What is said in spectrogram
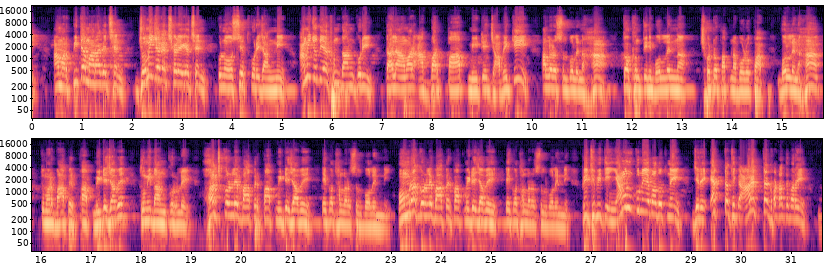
আমার পিতা মারা গেছেন, জমি জায়গা ছেড়ে গেছেন, কোনো ওসিয়ত করে যাননি। আমি যদি এখন দান করি, তাহলে আমার আব্বার পাপ মিটে যাবে কি? আল্লাহ রসুল বলেন হ্যাঁ তখন তিনি বললেন, না, ছোট পাপ না, বড় পাপ। বললেন হ্যাঁ তোমার বাপের পাপ মিটে যাবে, তুমি দান করলে। হজ করলে বাপের পাপ মিটে যাবে, এ কথা আল্লাহ রসুল বলেননি। ওমরা করলে বাপের পাপ মিটে যাবে, এ কথা আল্লাহ রসুল বলেননি। পৃথিবীতে এমন কোনো এবাদত নেই যেটা একটা থেকে আরেকটা ঘটাতে পারে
